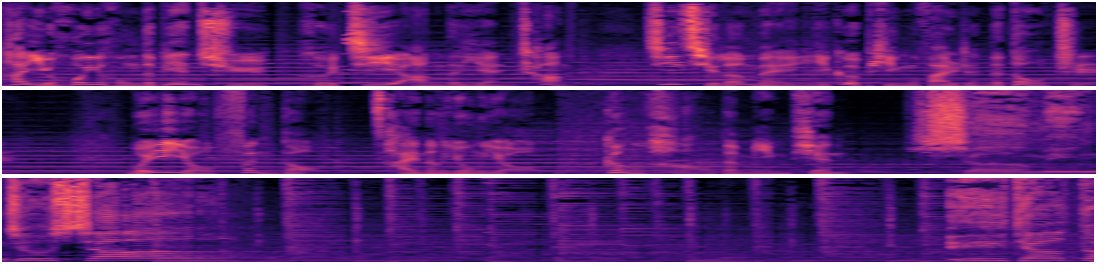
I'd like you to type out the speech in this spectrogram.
他以恢宏的编曲和激昂的演唱。激起了每一个平凡人的斗志，唯有奋斗，才能拥有更好的明天。生命就像一条大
